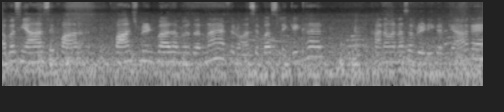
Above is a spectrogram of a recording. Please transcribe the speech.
अब बस यहाँ से पा, पाँच मिनट बाद हमें उतरना है फिर वहाँ से बस लेके घर। खाना वाना सब रेडी करके आ गए।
